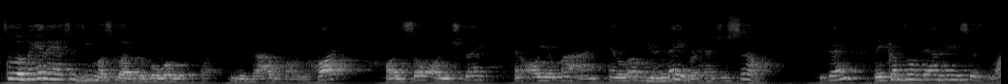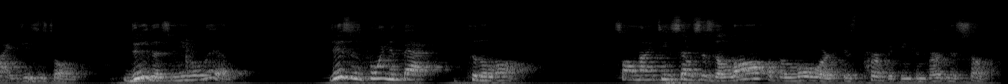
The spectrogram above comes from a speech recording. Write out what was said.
So the man answers, You must love the Lord with uh, your God with all your heart, all your soul, all your strength, and all your mind, and love your neighbor as yourself. Okay? And he comes on down here and he says, Right, Jesus told him. Do this and you will live. Jesus is pointing him back to the law. Psalm 19, 7 says, The law of the Lord is perfect in converting the soul.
